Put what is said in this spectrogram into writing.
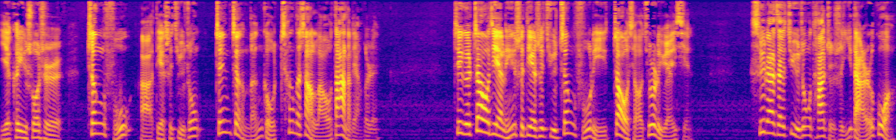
也可以说是征服啊电视剧中真正能够称得上老大的两个人。这个赵建林是电视剧《征服》里赵小军的原型，虽然在剧中他只是一带而过，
